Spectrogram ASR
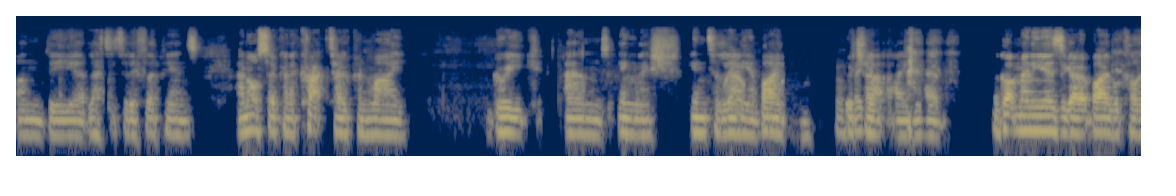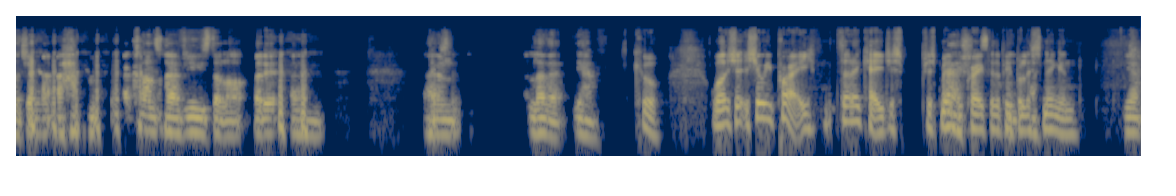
on the uh, letter to the Philippians, and also kind of cracked open my Greek and English interlinear Bible. oh, which I. I, uh, I got many years ago at Bible college, and I, I, can't say I've used a lot, but it, um, um, love it. Yeah, Cool. Well, sh- shall we pray? Is that okay? Just just maybe Yeah, pray for the people listening. And yeah,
